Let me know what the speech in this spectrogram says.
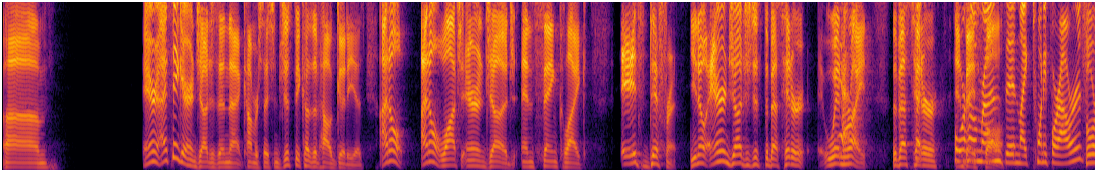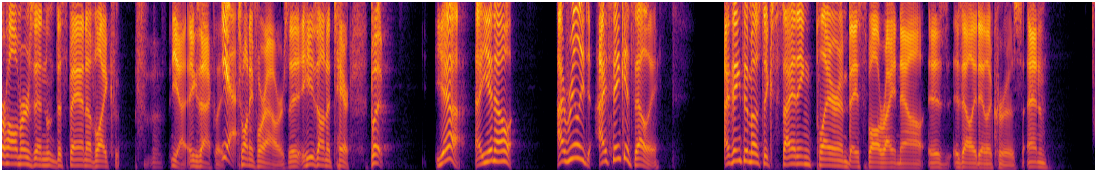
Um, Aaron, I think Aaron Judge is in that conversation just because of how good he is. I don't, I don't watch Aaron Judge and think like it's different. You know, Aaron Judge is just the best hitter when Yeah. right, the best hitter. Four in home baseball. runs in like 24 hours. four homers in the span of like, yeah, exactly. Yeah. 24 hours. Uh, He's on a tear. But yeah, uh, you know, I really, I think it's Elly. I think the most exciting player in baseball right now is is Elly De La Cruz, and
